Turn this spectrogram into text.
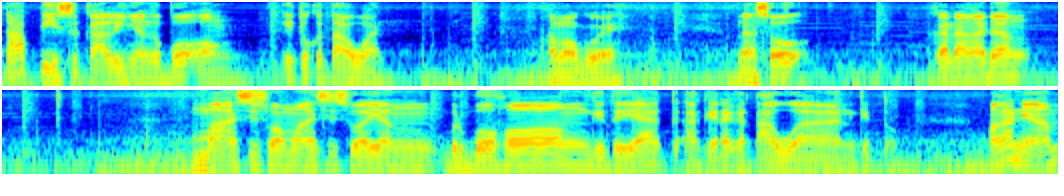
Tapi sekalinya ngebohong itu ketahuan sama gue. Nah so kadang-kadang mahasiswa-mahasiswa yang berbohong gitu ya akhirnya ketahuan gitu. Makanya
